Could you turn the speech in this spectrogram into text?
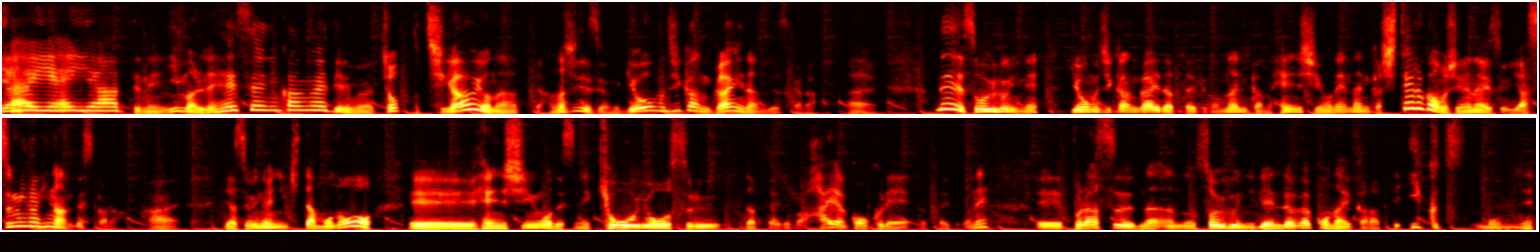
やいやいやってね、今冷静に考えてみればちょっと違うよなって話ですよね。業務時間外なんですから。はい。で、そういう風にね、業務時間外だったりとか何かの返信をね、何かしてるかもしれないですよ。休みの日なんですから。はい。休みの日に来たものを、えー、返信をですね、強要するだったりとか、早く送れだったりとかね、えー、プラスな、あの、そういう風に連絡が来ないからって、いくつもね、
